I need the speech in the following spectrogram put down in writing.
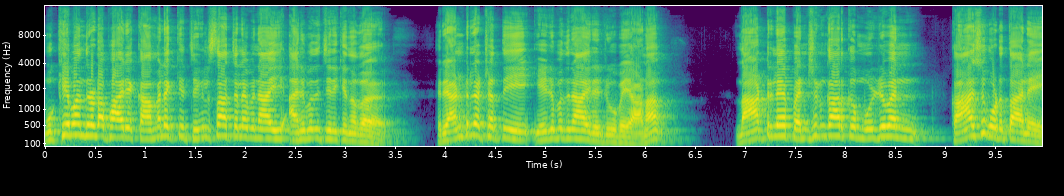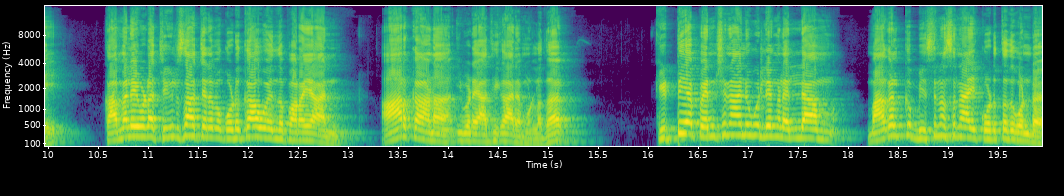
മുഖ്യമന്ത്രിയുടെ ഭാര്യ കമലയ്ക്ക് ചികിത്സാ ചെലവിനായി അനുവദിച്ചിരിക്കുന്നത് രണ്ട് ലക്ഷത്തി എഴുപതിനായിരം രൂപയാണ്. നാട്ടിലെ പെൻഷൻകാർക്ക് മുഴുവൻ കാശ് കൊടുത്താലേ കമലയുടെ ചികിത്സാ ചെലവ് കൊടുക്കാവൂ എന്ന് പറയാൻ ആർക്കാണ് ഇവിടെ അധികാരമുള്ളത്? കിട്ടിയ പെൻഷൻ ആനുകൂല്യങ്ങളെല്ലാം മകൾക്ക് ബിസിനസ്സിനായി കൊടുത്തതുകൊണ്ട്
